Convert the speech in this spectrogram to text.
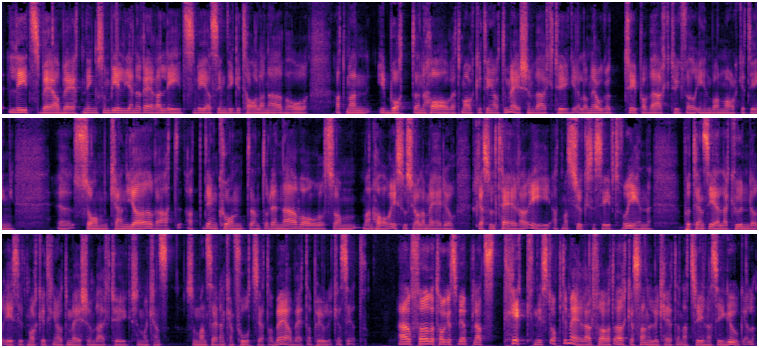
leadsbearbetning som vill generera leads via sin digitala närvaro. Att man i botten har ett marketing automation-verktyg eller något typ av verktyg för inbound marketing Eh, som kan göra att, att den content och den närvaro som man har i sociala medier resulterar i att man successivt får in potentiella kunder i sitt marketing automation-verktyg som man, kan, som man sedan kan fortsätta bearbeta på olika sätt. Är företagets webbplats tekniskt optimerad för att öka sannolikheten att synas i Google?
